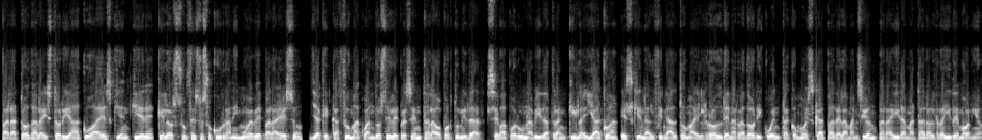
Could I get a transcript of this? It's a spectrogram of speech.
para toda la historia Aqua es quien quiere que los sucesos ocurran y mueve para eso, ya que Kazuma cuando se le presenta la oportunidad se va por una vida tranquila y Aqua es quien al final toma el rol de narrador y cuenta cómo escapa de la mansión para ir a matar al rey demonio.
